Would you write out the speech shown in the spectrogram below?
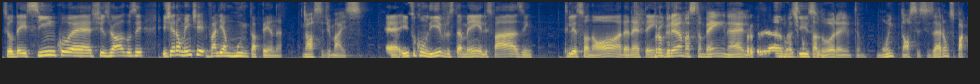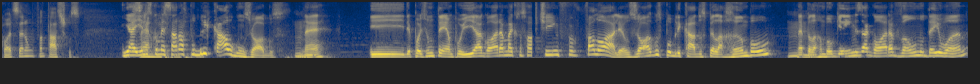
Se eu dei 5, é X jogos. E, e geralmente valia muito a pena. Nossa, demais. É, isso com livros também, eles fazem. Trilha sonora, né? Tem Programas também, né? programas de isso. computador aí. Tem muito. Nossa, eles fizeram uns pacotes, eram fantásticos. E aí é eles começaram a publicar alguns jogos, Uhum. né? E depois de um tempo. E agora a Microsoft falou: olha, os jogos publicados pela Humble, Uhum. né? Pela Humble Games, agora vão no Day One.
